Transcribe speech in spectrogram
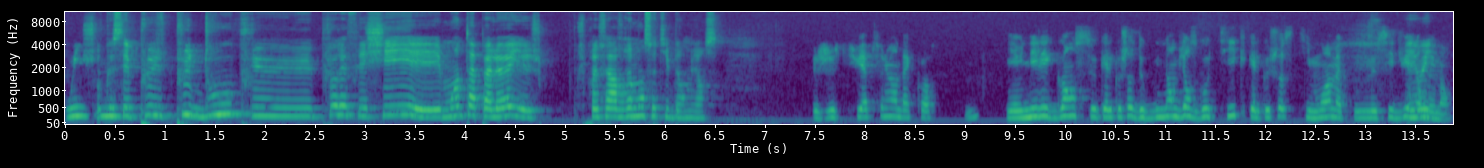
Oui, je trouve que c'est plus, plus doux, plus, plus réfléchi et moins tape à l'œil. et Je, je préfère vraiment ce type d'ambiance. je suis absolument d'accord. Il y a une élégance, quelque chose de, une ambiance gothique, quelque chose qui, moi, me séduit Eh énormément.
